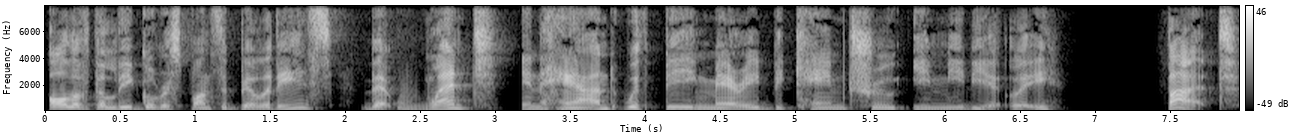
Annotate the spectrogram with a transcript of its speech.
all of the legal responsibilities that went in hand with being married became true immediately. But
